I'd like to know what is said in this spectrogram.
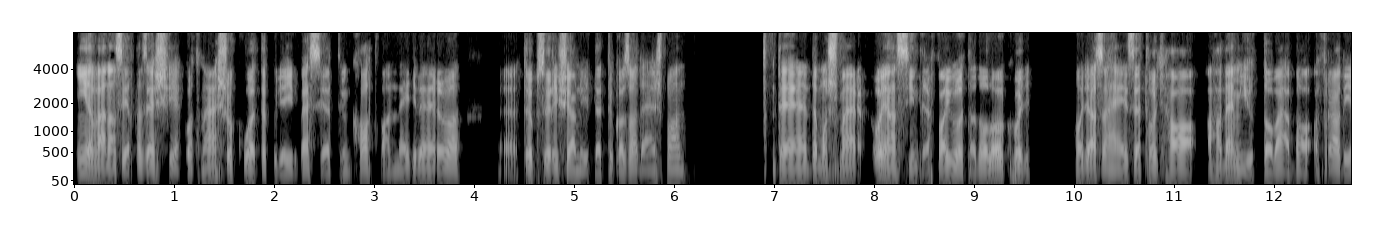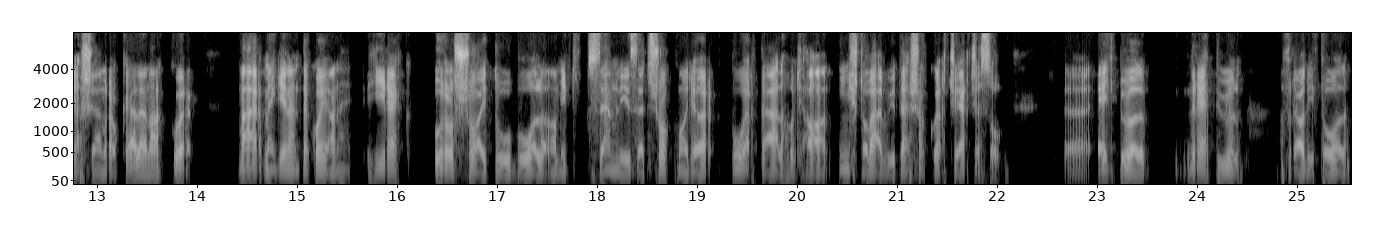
Nyilván azért az esélyek ott mások voltak, ugye itt beszéltünk 60-40-ről, többször is említettük az adásban, de, de most már olyan szintre fajult a dolog, hogy, hogy az a helyzet, hogy ha, ha nem jut tovább a, a Fradi a Semrock ellen, akkor már megjelentek olyan hírek orosz sajtóból, amit szemlézett sok magyar portál, hogyha nincs továbbjutás, akkor Csercseszov egyből repül a Fraditól.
